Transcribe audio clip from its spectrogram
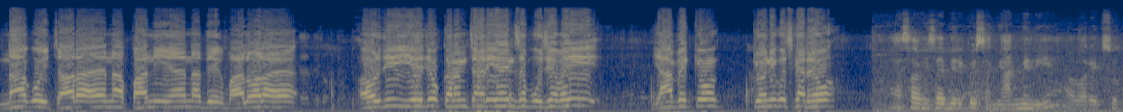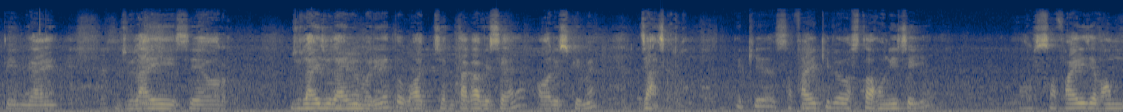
ना कोई चारा है, ना पानी है, ना देखभाल वाला है। और जी, ये जो कर्मचारी है, इनसे पूछे, भाई, यहाँ पे क्यों क्यों नहीं कुछ कर रहे हो? ऐसा विषय मेरे कोई संज्ञान में नहीं है। अगर 103 गायें जुलाई से और जुलाई जुलाई में मरी है तो बहुत चिंता का विषय है और इसकी मैं जाँच कर रहा हूँ। देखिए, सफ़ाई की व्यवस्था होनी चाहिए। और सफ़ाई जब हम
